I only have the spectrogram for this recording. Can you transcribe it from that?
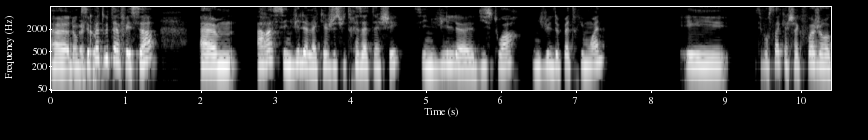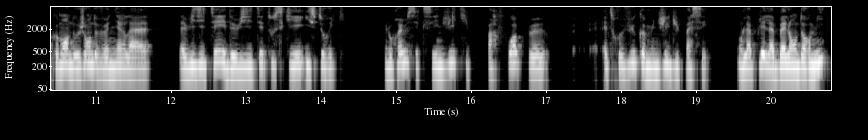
Donc c'est pas tout à fait ça. Arras, c'est une ville à laquelle je suis très attachée. C'est une ville, d'histoire, une ville de patrimoine et c'est pour ça qu'à chaque fois, je recommande aux gens de venir la la visiter et de visiter tout ce qui est historique. Mais le problème, c'est que c'est une ville qui, parfois, peut être vue comme une ville du passé. On l'appelait la belle endormie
